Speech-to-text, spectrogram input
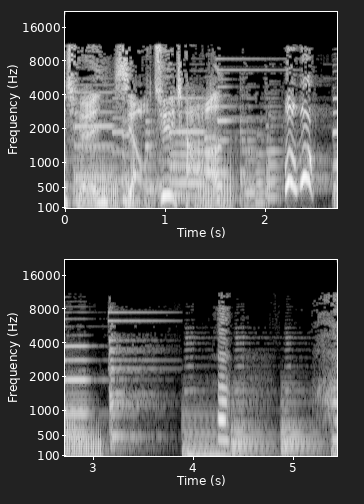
全小剧场。汪汪！啊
